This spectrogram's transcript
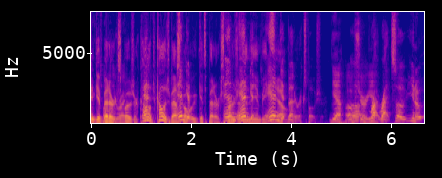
And get better Totally right. exposure. College And- college basketball get- gets better exposure and, than get, the NBA, and get better exposure. Yeah. Oh, Uh, sure. Yeah. Right, right. So you know,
